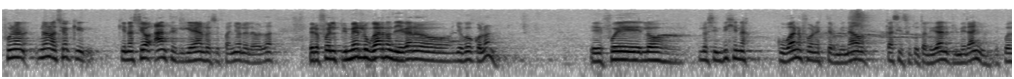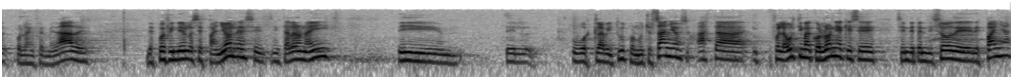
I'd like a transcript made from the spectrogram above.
fue una, una nación que, que, nació antes que llegaran los españoles, la verdad, pero fue el primer lugar donde llegaron, llegó Colón. Eh, fue los, los indígenas cubanos fueron exterminados casi en su totalidad en el primer año, después por las enfermedades. Después vinieron los españoles, se instalaron ahí y el, hubo esclavitud por muchos años, hasta fue la última colonia que se, independizó de, España,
